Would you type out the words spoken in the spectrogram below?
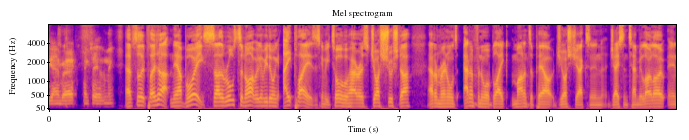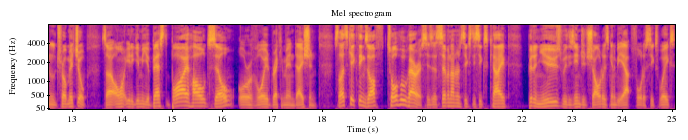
it going, bro? Thanks for having me. Absolute pleasure. Now, boys, so the rules tonight, we're going to be doing eight players. It's going to be Tohu Harris, Josh Schuster, Adam Reynolds, Addin Fonua-Blake, Martin Taupau, Josh Jackson, Jason Taumalolo, and Latrell Mitchell. So I want you to give me your best buy, hold, sell, or avoid recommendation. So let's kick things off. Tohu Harris is at 766k. Bit of news with his injured shoulder. He's going to be out four to six weeks.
